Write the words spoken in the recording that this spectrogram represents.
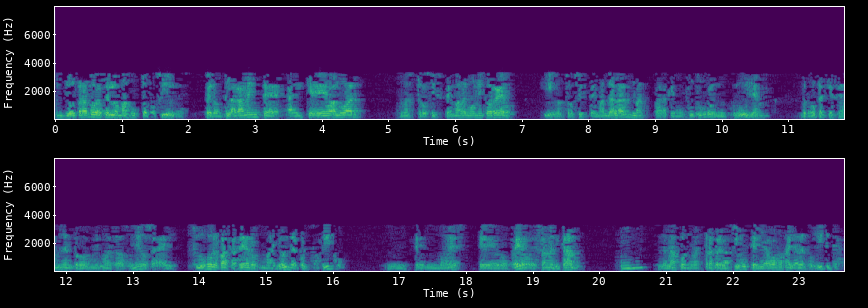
Yo trato de ser lo más justo posible, pero claramente hay que evaluar nuestro sistema de monitoreo y nuestros sistemas de alarma para que en un futuro incluyan brotes que sean dentro de los mismos Estados Unidos. O sea, el flujo de pasajeros mayor de Puerto Rico mm, eh, no es europeo, es americano. ¿Verdad? Por nuestra relación que ya vamos allá de política.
